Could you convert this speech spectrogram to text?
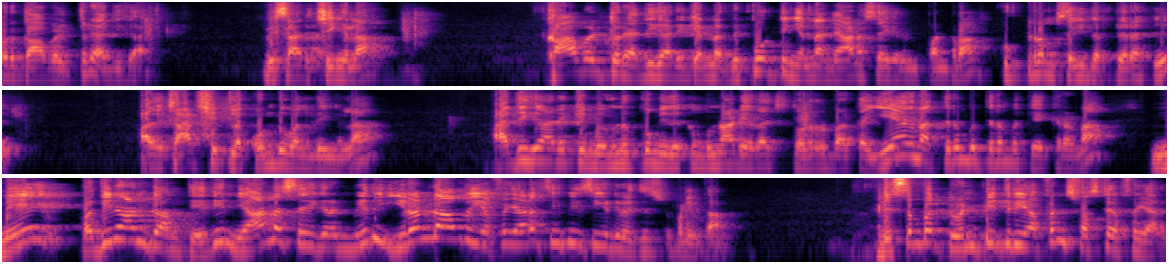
ஒரு காவல்துறை அதிகாரி. விசாரிச்சீங்களா? காவல்துறை அதிகாரிக்கு என்ன ரிப்போர்ட்டிங் என்ன ஞானசேகரன் பண்றான்? குற்றம் செய்த பிறகு அது சார்ஜ் ஷீட்ல கொண்டு வந்தீங்களா? அதிகாரிக்கும் இவனுக்கும் இதுக்கு முன்னாடி ஏதாச்சும் தொடர்பா இருக்கா? ஏன் நான் திரும்ப திரும்ப கேட்கிறேன்னா மே பதினான்காம் தேதி ஞானசேகரன் மீது இரண்டாவது எஃப்ஐஆர் சிபிசிஐடி ரெஜிஸ்டர் பண்ணிட்டாங்க December twenty three offence first FIR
